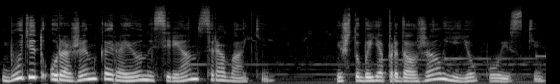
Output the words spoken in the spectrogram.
будет уроженкой района Сириан Сараваки, и чтобы я продолжал ее поиски.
